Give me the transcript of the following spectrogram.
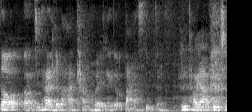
然后呃，其他人就把他扛回那个巴宿这样子。樱桃鸭的故事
